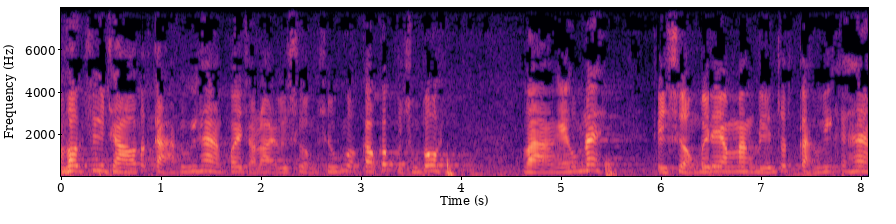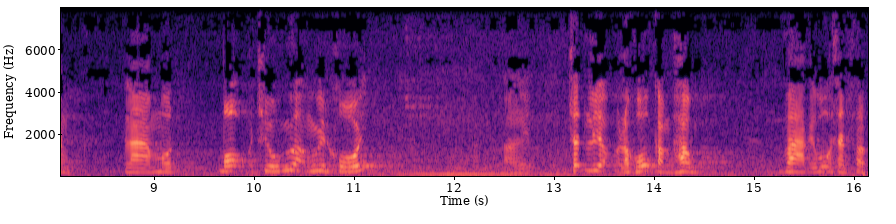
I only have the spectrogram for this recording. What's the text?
Vâng, xin chào tất cả quý khách hàng quay trở lại với xưởng chiếu ngựa cao cấp của chúng tôi. Và ngày hôm nay thì xưởng bên em mang đến cho tất cả quý khách hàng là một bộ chiếu ngựa nguyên khối. Đấy, Chất liệu là gỗ cẩm hồng. Và cái bộ sản phẩm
